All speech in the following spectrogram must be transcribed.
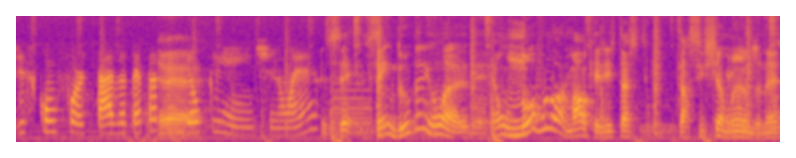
desconfortável até para É. atender o cliente, não é? Sem, sem dúvida nenhuma, é um novo normal que a gente está tá se chamando, né?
